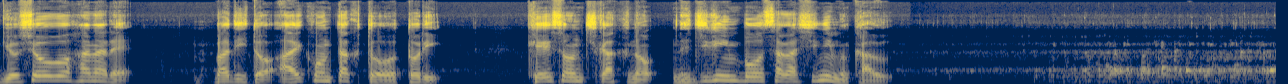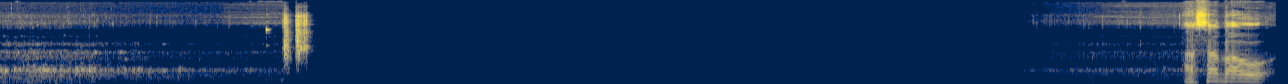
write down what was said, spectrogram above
魚礁を離れ、バディとアイコンタクトを取り、ケーソン近くのネジリン棒探しに向かう。浅場を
